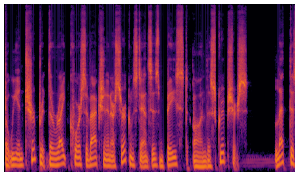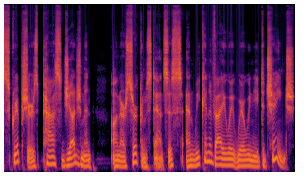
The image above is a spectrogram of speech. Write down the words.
but we interpret the right course of action in our circumstances based on the scriptures. Let the scriptures pass judgment on our circumstances, and we can evaluate where we need to change.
